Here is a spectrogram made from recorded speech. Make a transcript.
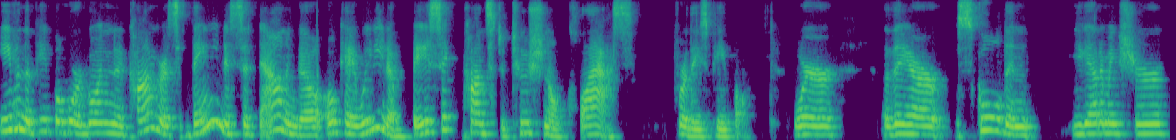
even the people who are going to Congress, they need to sit down and go, okay, we need a basic constitutional class for these people where they are schooled in you got to make sure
